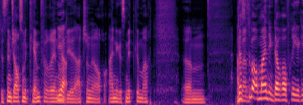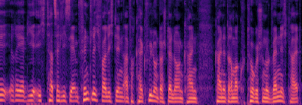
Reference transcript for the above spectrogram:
Das ist nämlich auch so eine Kämpferin ja. und die hat schon auch einiges mitgemacht. Ähm, das aber, ist aber auch mein Ding, darauf reagiere, reagiere ich tatsächlich sehr empfindlich, weil ich denen einfach Kalkül unterstelle und kein, keine dramaturgische Notwendigkeit.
